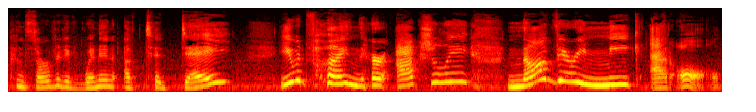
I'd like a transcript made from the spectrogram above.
conservative women of today, you would find they're actually not very meek at all.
